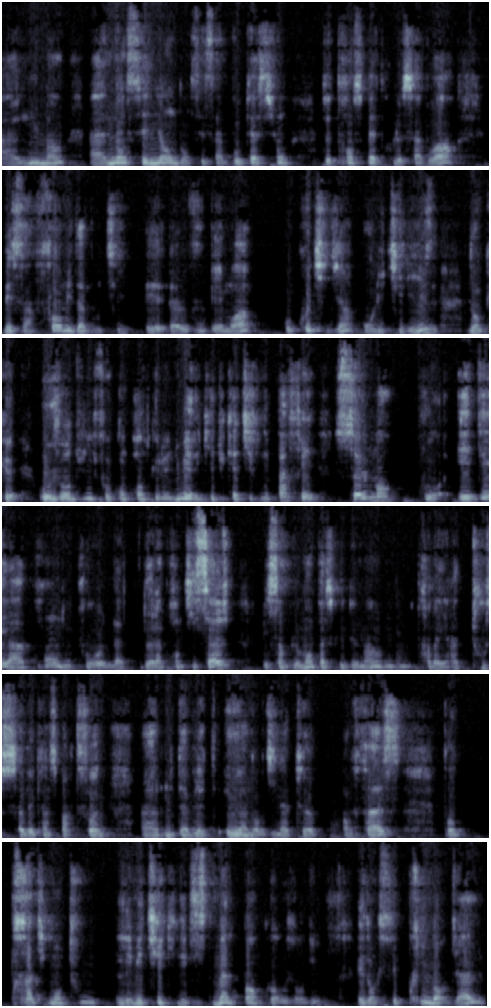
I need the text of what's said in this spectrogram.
à un humain, à un enseignant dont c'est sa vocation de transmettre le savoir, mais c'est un formidable outil et euh, vous et moi, au quotidien, on l'utilise. Donc euh, aujourd'hui, il faut comprendre que le numérique éducatif n'est pas fait seulement pour aider à apprendre ou pour de l'apprentissage, mais simplement parce que demain, on travaillera tous avec un smartphone, un, une tablette et un ordinateur en face. Donc pratiquement tous les métiers qui n'existent même pas encore aujourd'hui. Et donc c'est primordial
